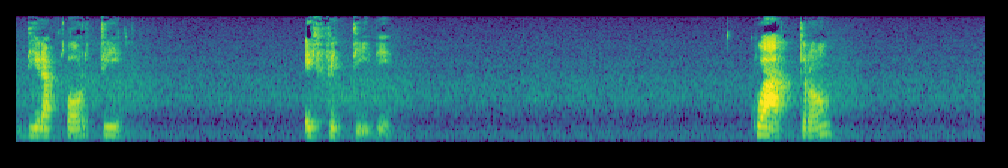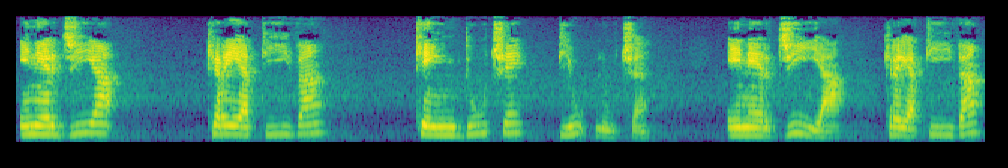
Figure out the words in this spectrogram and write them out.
di rapporti effettivi. 4. Energia creativa che induce più luce. Energia creativa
